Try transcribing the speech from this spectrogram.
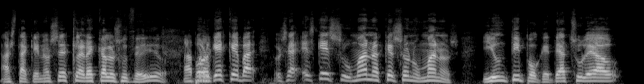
hasta que no se esclarezca lo sucedido. Ah, Porque es que, o sea, es que es humano, es que son humanos. Y un tipo que te ha chuleado,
